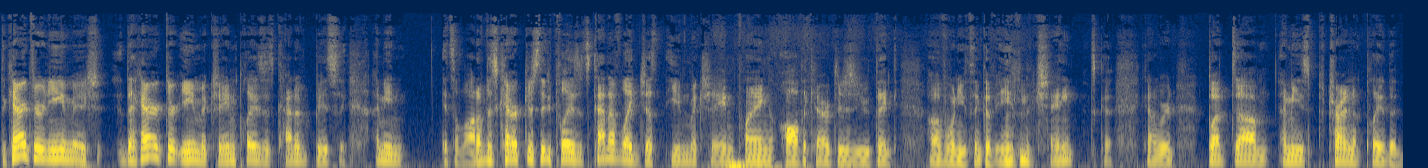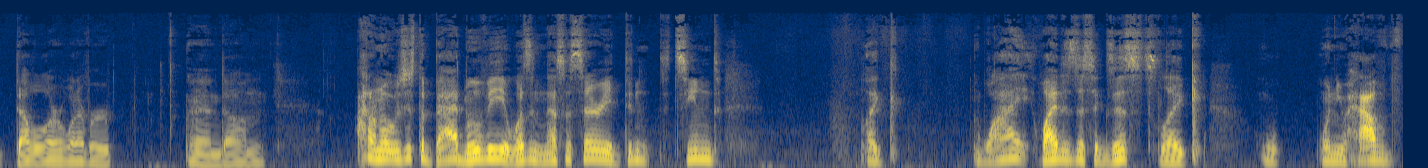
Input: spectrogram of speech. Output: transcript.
the character Ian, Mc, the character Ian McShane plays is kind of basic. I mean, it's a lot of his characters that he plays. It's kind of like just Ian McShane playing all the characters you think of when you think of Ian McShane. It's kind of weird, but um, I mean, he's trying to play the devil or whatever, and um, I don't know. It was just a bad movie. It wasn't necessary. It didn't. It seemed like why? Why does this exist? Like when you have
